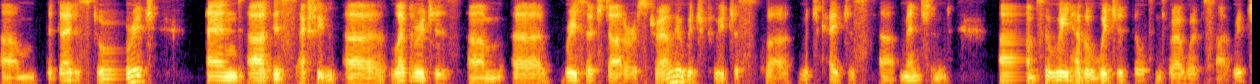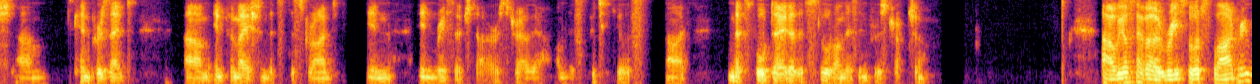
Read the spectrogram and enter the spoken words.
um, the data storage. And uh, this actually uh, leverages um, uh, Research Data Australia, which we just, uh, which Kate just uh, mentioned. Um, so we have a widget built into our website which um, can present um, information that's described in, in Research Data Australia on this particular site. And that's for data that's stored on this infrastructure. Uh, we also have a resource library,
